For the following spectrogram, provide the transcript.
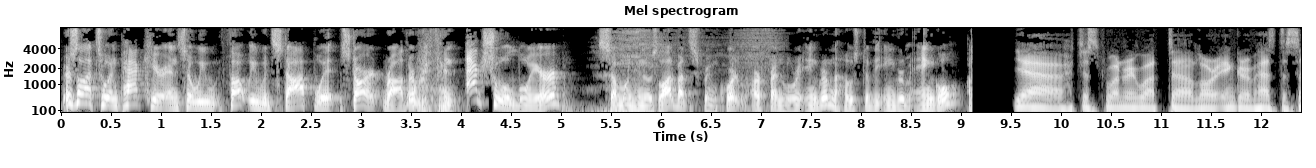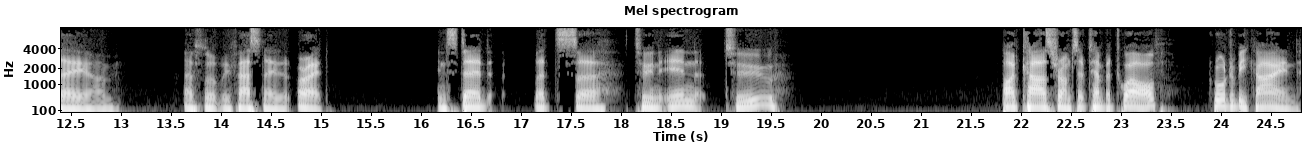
There's a lot to unpack here, and so we thought we would stop with, start rather with an actual lawyer, someone who knows a lot about the Supreme Court, our friend Laura Ingraham, the host of the Ingraham Angle yeah, just wondering what uh, Laura Ingraham has to say. I'm absolutely fascinated. All right. Instead, let's uh, tune in to podcast from September 12, Cruel to be Kind.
